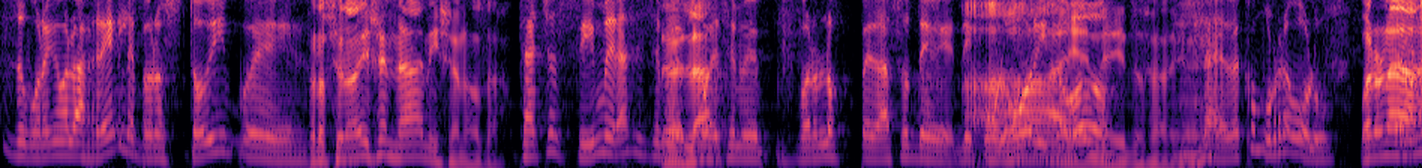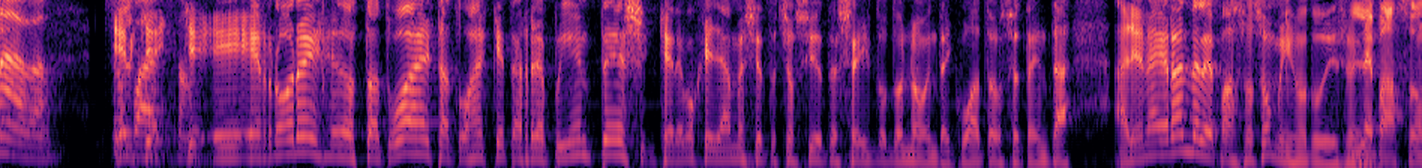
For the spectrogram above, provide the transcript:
Se supone que me lo arregle, pero estoy, pues... Pero si no dices nada, ni se nota. Tacho, sí, mira, si se ¿De me, fue- se me fueron los pedazos de, de color y todo. bendito. O sea, es como un revolú. Bueno, Pero nada. Eso El que- pasa. que, eh, errores en los tatuajes, tatuajes que te arrepientes. Queremos que llame 787-622-9470. Ariana Grande le pasó eso mismo, tú dices. Le pasó,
